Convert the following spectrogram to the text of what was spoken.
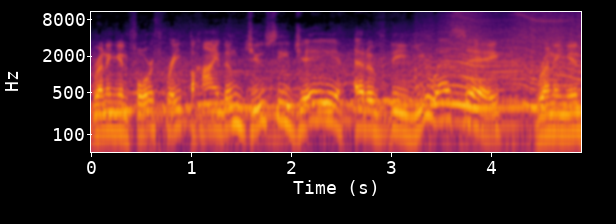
running in fourth. Right behind him, Juicy J out of the USA running in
